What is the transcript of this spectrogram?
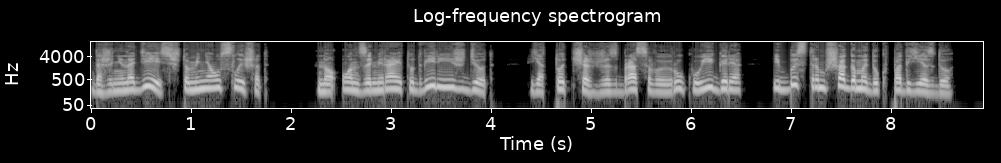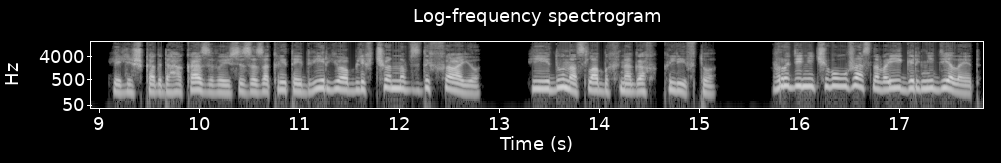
даже не надеясь, что меня услышат. Но он замирает у двери и ждет. Я тотчас же сбрасываю руку Игоря и быстрым шагом иду к подъезду. И лишь когда оказываюсь за закрытой дверью, облегченно вздыхаю и иду на слабых ногах к лифту. Вроде ничего ужасного Игорь не делает.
